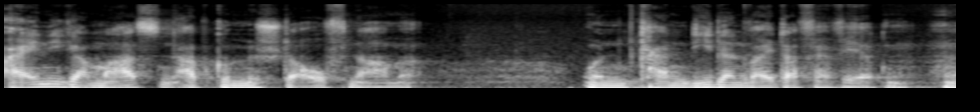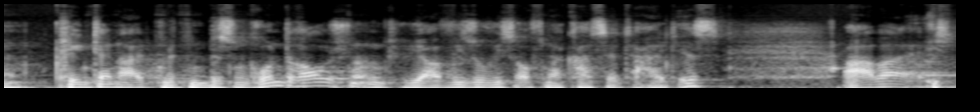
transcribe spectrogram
einigermaßen abgemischte Aufnahme und kann die dann weiterverwerten. Klingt dann halt mit ein bisschen Grundrauschen und ja, wieso wie es auf einer Kassette halt ist. Aber ich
